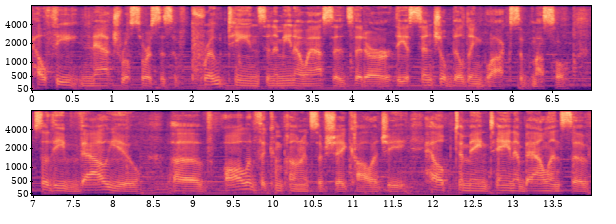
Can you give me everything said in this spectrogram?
healthy, natural sources of proteins and amino acids that are the essential building blocks of muscle. So the value of all of the components of Shakeology help to maintain a balance of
